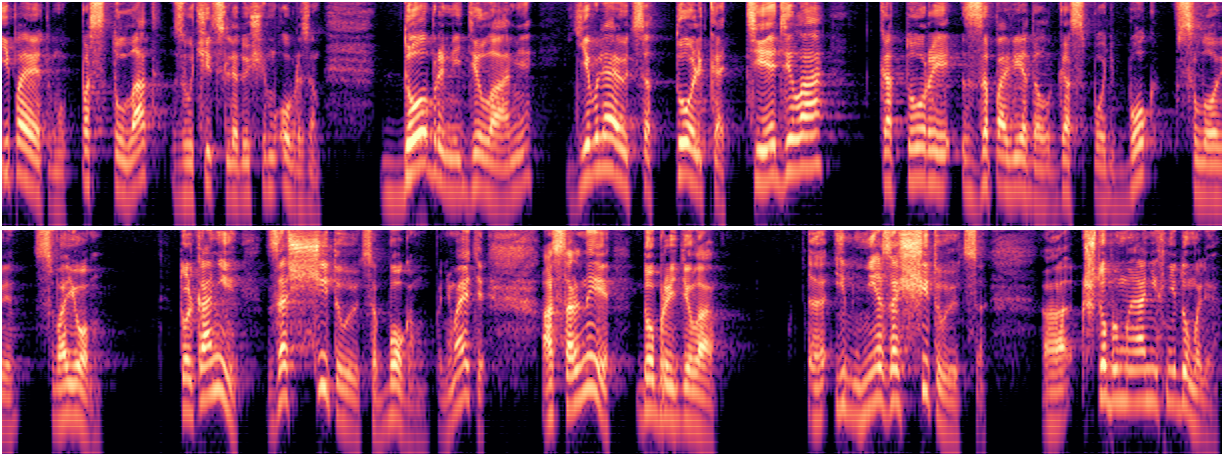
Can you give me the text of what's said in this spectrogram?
И поэтому постулат звучит следующим образом. Добрыми делами являются только те дела, которые заповедал Господь Бог в Слове Своем. Только они засчитываются Богом, понимаете? А остальные добрые дела э, им не засчитываются. Э, что бы мы о них не думали,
